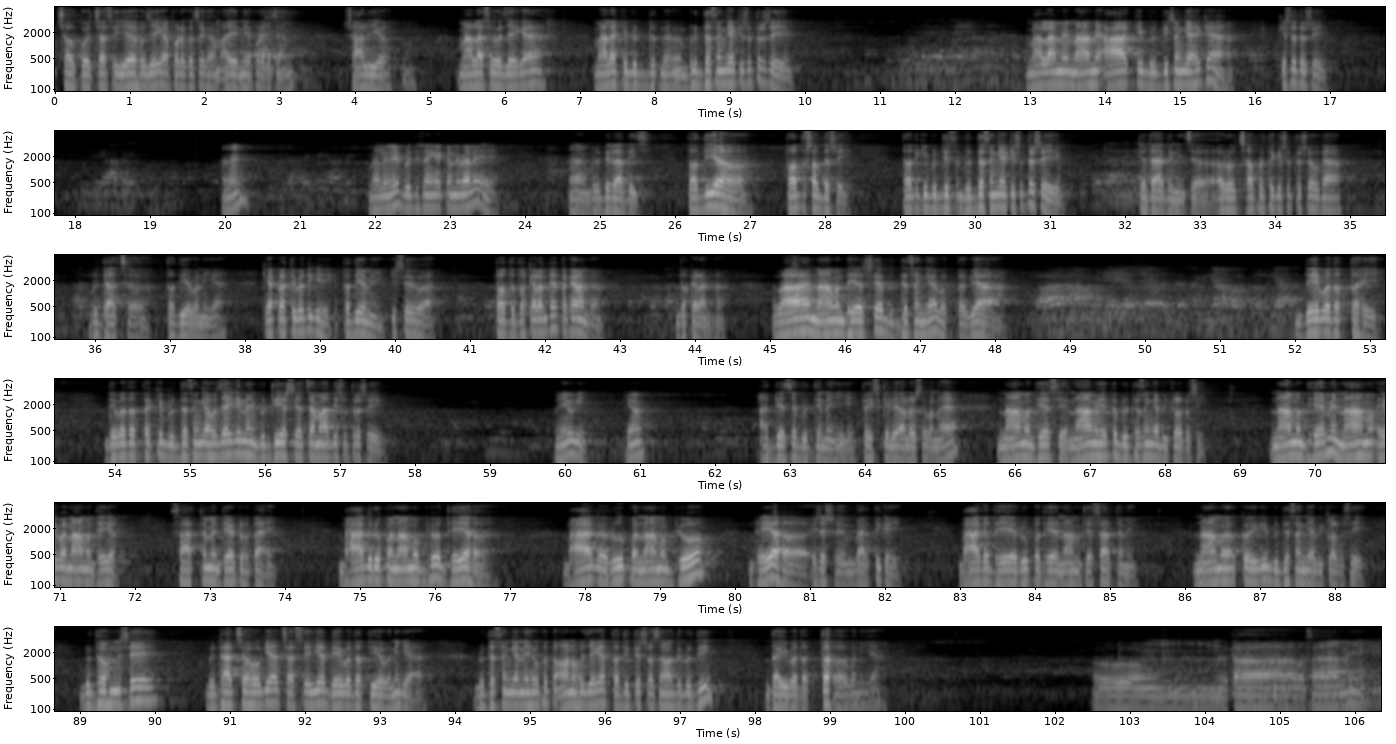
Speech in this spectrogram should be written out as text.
छ को छ से यह हो जाएगा पढ़ को हम आए नहीं पढ़ को हम शालीय माला से हो जाएगा। माला की वृद्ध वृद्ध संज्ञा के सूत्र से। माला में माँ में आ की वृद्धि संज्ञा है क्या? किस सूत्र से? हैं? मालूम है वृद्धि संज्ञा करने वाले? हाँ वृद्धि राधेश तदीय, तद शब्द से। तद की वृद्धि वृद्ध संज्ञा के सूत्र से। त्यदादिनी च, और छ प्रत्यय के सूत्र से होगा। वृद्धा छ तदीय बनेगा क्या प्रातिपदिक है? तदीय में किससे हुआ? तद दकारांत या तकारांत? दकारांत। वा नामधेय से वृद्ध संज्ञा वक्तव्या। देवदत्त है। देवदत्त की वृद्ध संज्ञा हो जाएगी, नहीं, वृद्धि अचम आदि सूत्र से। नहीं होगी? क्यों? आद्य से वृद्धि नहीं है। तो इसके लिए अलग से बनाया, नाम ध्येय से। नाम है तो वृद्ध संज्ञा विकल्प से। नाम ध्येय में नाम एवं नाम ध्येय। स्वार्थ में ध्येय होता है। भाग रूप नामभ्यो ध्येय। भाग रूप नामभ्यो ध्येय ऐसे वार्तिक है। भाग ध्येय, रूप ध्येय, नाम ध्येय स्वार्थ में। नाम को वृद्ध संज्ञा विकल्प से। वृद्ध होने से वृद्धाक्ष हो गया, छ से यह देवदत्तीय बन गया। वृद्ध संज्ञा नहीं होगा तो अण हो जाएगा, तदित स्वचामति वृद्धि दैवदत्त बन गया। ओम मृतावसाने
